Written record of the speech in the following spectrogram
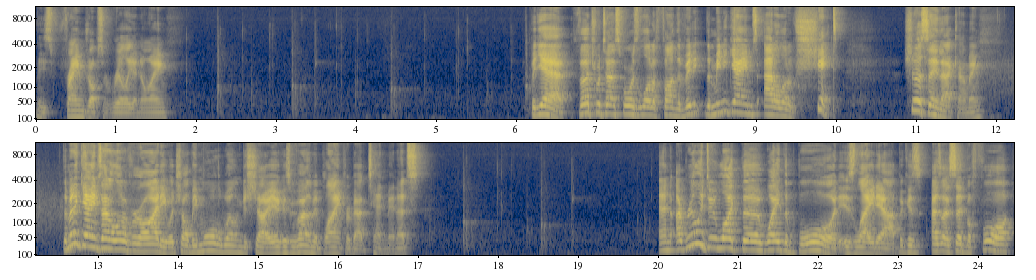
These frame drops are really annoying. But yeah, Virtual Tennis 4 is a lot of fun. The video, the mini games add a lot of shit. Should have seen that coming. The mini games add a lot of variety, which I'll be more than willing to show you because we've only been playing for about 10 minutes. And I really do like the way the board is laid out because, as I said before,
